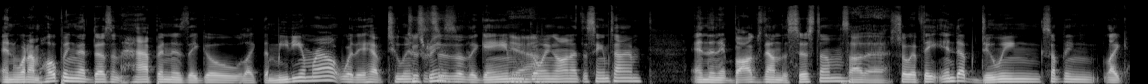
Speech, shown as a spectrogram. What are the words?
and what I'm hoping that doesn't happen is they go like the medium route where they have two, instances screens? of the game Yeah. going on at the same time and then it bogs down the system Saw that. so if they end up doing something like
